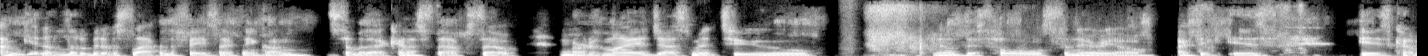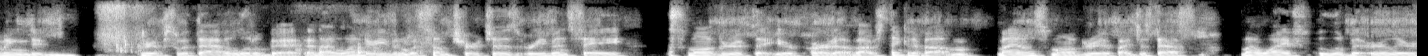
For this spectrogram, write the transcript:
I'm getting a little bit of a slap in the face, I think, on some of that kind of stuff. So Hmm. part of my adjustment to you know this whole scenario, I think, is is coming to grips with that a little bit. And I wonder, even with some churches, or even say a small group that you're part of. I was thinking about m- my own small group. I just asked my wife a little bit earlier,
